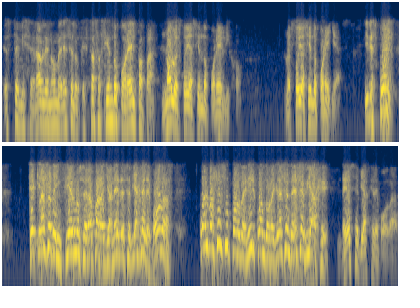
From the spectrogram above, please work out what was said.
Este miserable no merece lo que estás haciendo por él, papá. No lo estoy haciendo por él, hijo. Lo estoy haciendo por ella. Y después, ¿qué clase de infierno será para Janet ese viaje de bodas? ¿Cuál va a ser su porvenir cuando regresen de ese viaje? De ese viaje de bodas,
